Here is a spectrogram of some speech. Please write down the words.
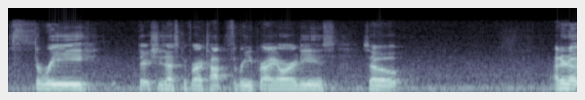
three, there- she's asking for our top three priorities. So I don't know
